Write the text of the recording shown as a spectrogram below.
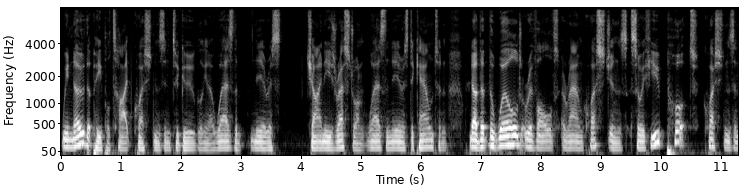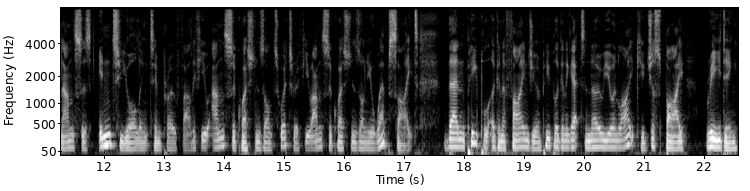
we know that people type questions into Google, you know, where's the nearest Chinese restaurant? Where's the nearest accountant? No, that the world revolves around questions. So if you put questions and answers into your LinkedIn profile, if you answer questions on Twitter, if you answer questions on your website, then people are going to find you and people are going to get to know you and like you just by reading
